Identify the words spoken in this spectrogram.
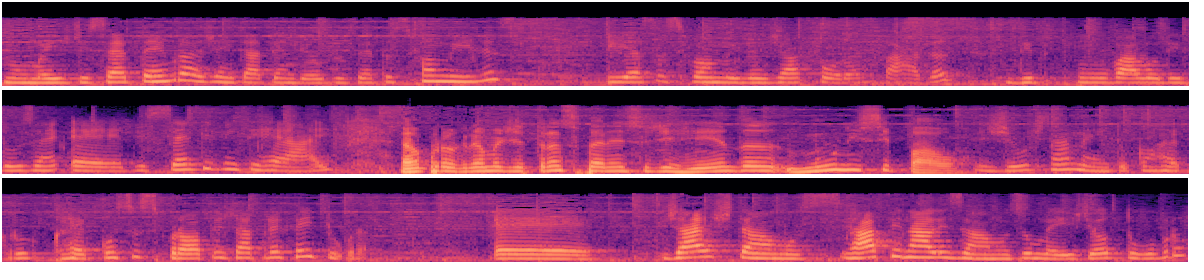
No mês de setembro, a gente atendeu 200 famílias e essas famílias já foram pagas de um valor de, 200, é, de 120 reais. É um programa de transferência de renda municipal. Justamente, com recursos próprios da prefeitura. É, já estamos, já finalizamos o mês de outubro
